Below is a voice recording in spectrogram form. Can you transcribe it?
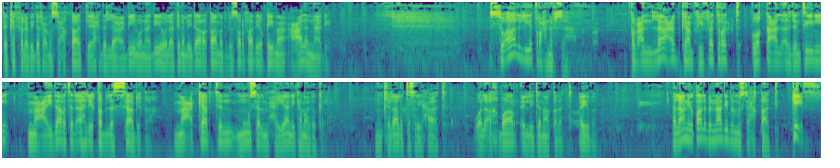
تكفل بدفع مستحقات لأحد اللاعبين وناديه ولكن الإدارة قامت بصرف هذه القيمة على النادي. السؤال اللي يطرح نفسه طبعا لاعب كان في فترة وقع الأرجنتيني مع إدارة الأهلي قبل السابقة مع كابتن موسى المحياني كما ذكر من خلال التصريحات والأخبار اللي تناقلت أيضا. الآن يطالب النادي بالمستحقات. كيف؟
